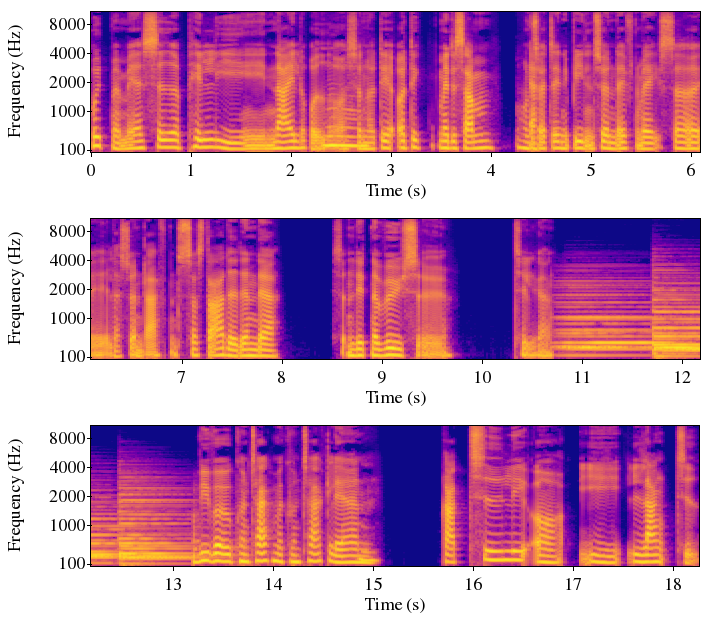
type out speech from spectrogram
rytme med at sidde og pille i neglerødder mm. og sådan noget. Det, og det, med det samme, hun Ja. satte ind i bilen søndag eftermiddag, så, eller søndag aften, så startede den der sådan lidt nervøs øh, tilgang. Vi var jo i kontakt med kontaktlæreren mm. ret tidligt og i lang tid.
